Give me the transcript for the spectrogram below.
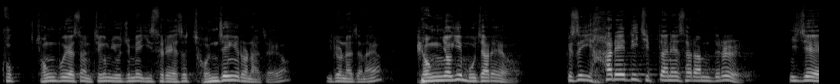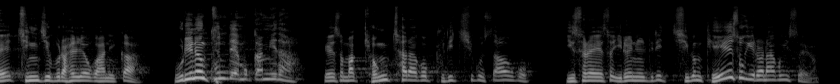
국 정부에서는 지금 요즘에 이스라엘에서 전쟁이 일어나져요. 일어나잖아요. 병력이 모자래요. 그래서 이 하레디 집단의 사람들을 이제 징집을 하려고 하니까 우리는 군대 못 갑니다. 그래서 막 경찰하고 부딪히고 싸우고 이스라엘에서 이런 일들이 지금 계속 일어나고 있어요.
